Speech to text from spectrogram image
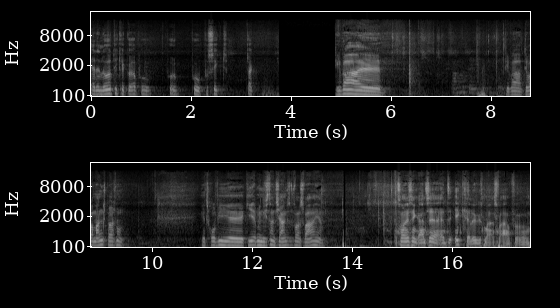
Er det noget, det kan gøre på, på, på, på sigt? Tak. Det var, øh, det, var, det var mange spørgsmål. Jeg tror, vi øh, giver ministeren chancen for at svare her. Jeg tror næsten garanterer, at det ikke kan lykkes mig at svare på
